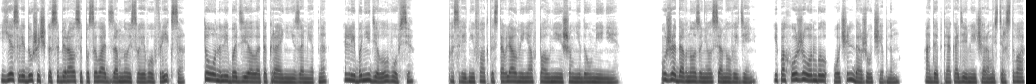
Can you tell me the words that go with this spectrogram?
Если душечка собирался посылать за мной своего фрикса, то он либо делал это крайне незаметно, либо не делал вовсе. Последний факт оставлял меня в полнейшем недоумении. Уже давно занялся новый день, и, похоже, он был очень даже учебным. Адепты Академии чаромастерства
